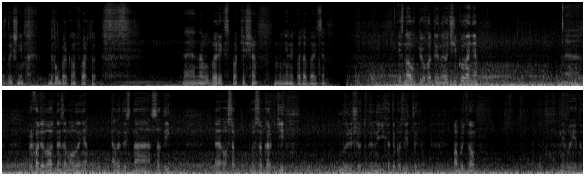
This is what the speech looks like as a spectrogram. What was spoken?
з лишнім до Uber комфорту. Е, На Uber X поки що мені не подобається. І знову півгодини очікування. Е, Приходило одне замовлення, але десь на сади е, осокарки. Вирішив туди не їхати, бо звідти, мабуть, знов не виїду.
